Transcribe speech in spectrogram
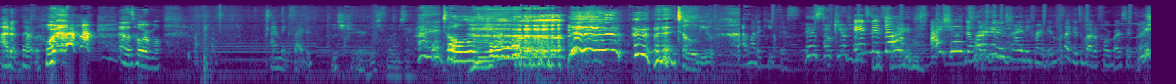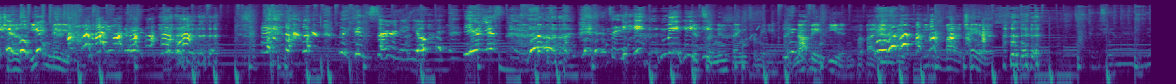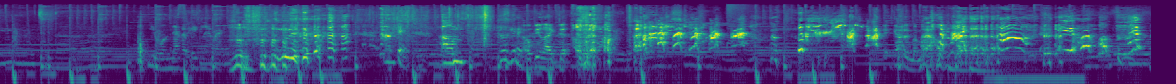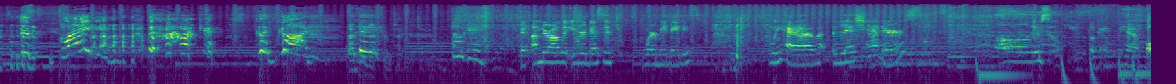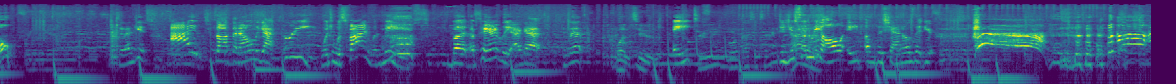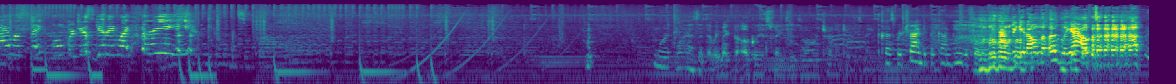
I don't. That was hor- That was horrible. I'm excited. This chair is flimsy. I told you. I told you. I'm gonna keep this. It's so cute. Isn't it though? I should. I'm gonna get a tiny frame. It looks like it's about a four by six. This chair's eating me. the concern in your you just. It's a new thing for me. Not being eaten, but by eating, being eaten by a chair. You will never be clever. okay. Um. Okay. I hope you liked it. it got in my mouth. You almost left Okay. And under all the iridescent wormy babies, we have Les Shatters. Oh, they're so cute. Okay, we have. Oh! Did I get. I thought that I only got three, which was fine with me. But apparently I got. Is that One, two, eight? three, four, five, six, seven, eight. Did you send me all eight of the shadows that you're. Ah! What? Why is it that we make the ugliest faces when we're trying to do this makeup? Because we're trying to become beautiful. We have to get all the ugly out.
